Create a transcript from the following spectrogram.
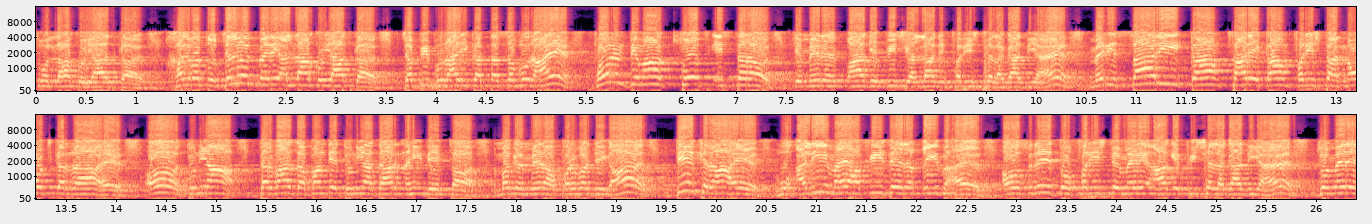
تو اللہ کو یاد کر۔ خلوت و جلوت میرے اللہ کو یاد کر۔ جب بھی برائی کا تصور آئے، فوراً دماغ سوچ اس طرح کہ میرے آگے پیچھے اللہ نے فرشتے لگا دیا۔ ہے۔ میری ساری کام، سارے کام فرشتہ نوٹ کر رہا ہے۔ اور دنیا، دروازہ بندے دنیا دار نہیں دیکھتا۔ مگر میرا پروردگار دیکھ رہا ہے۔ وہ علیم ہے، حفیظ رقیب ہے۔ اور اس نے دو فرشتے میرے آگے پیچھے لگا دیا ہے، جو میرے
